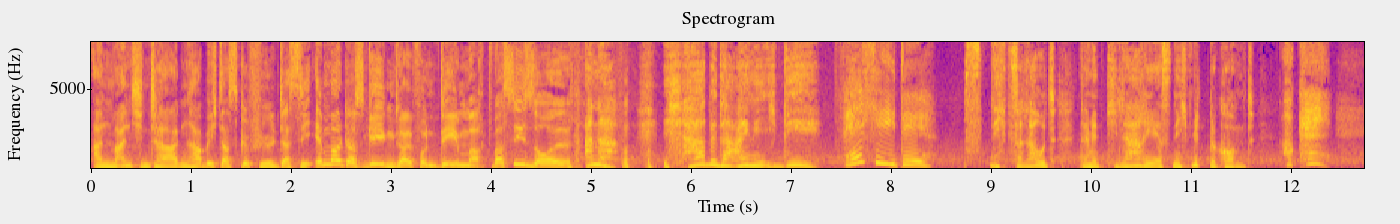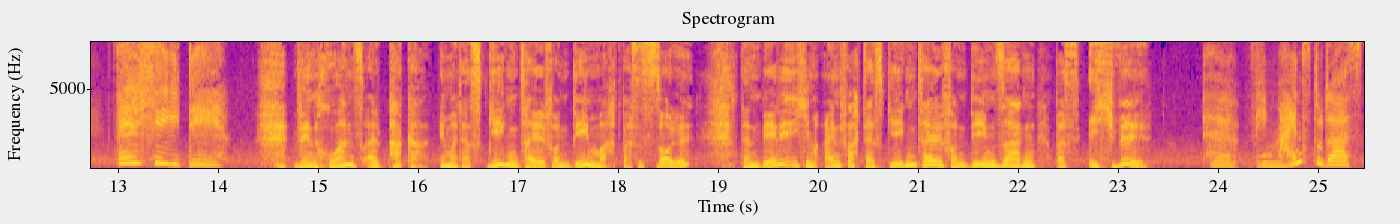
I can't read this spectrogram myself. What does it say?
an manchen Tagen habe ich das Gefühl, dass sie immer das Gegenteil von dem macht, was sie soll. Anna, ich habe da eine Idee. Welche Idee? Psst, nicht so laut, damit Kilari es nicht mitbekommt. Okay, welche Idee? Wenn Juans Alpaka immer das Gegenteil von dem macht, was es soll, dann werde ich ihm einfach das Gegenteil von dem sagen, was ich will. Äh, wie meinst du das?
